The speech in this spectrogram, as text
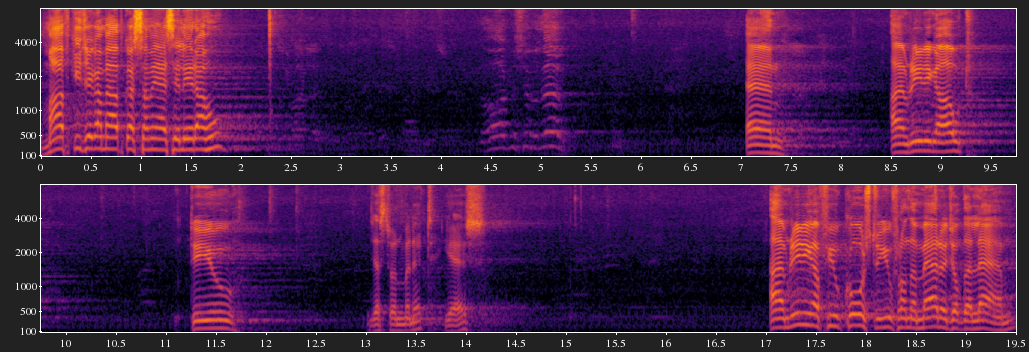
माफ़ कीजिएगा मैं आपका समय ऐसे ले रहा हूँ And I'm reading out to you. Just one minute, yes. I'm reading a few quotes to you from the marriage of the Lamb.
